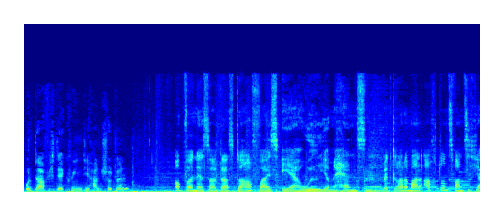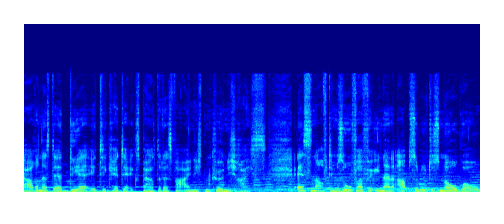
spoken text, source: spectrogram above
und darf ich der Queen die Hand schütteln? Ob Vanessa das darf, weiß er, William Hanson. Mit gerade mal 28 Jahren ist er der Etikette-Experte des Vereinigten Königreichs. Essen auf dem Sofa für ihn ein absolutes No-Go.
